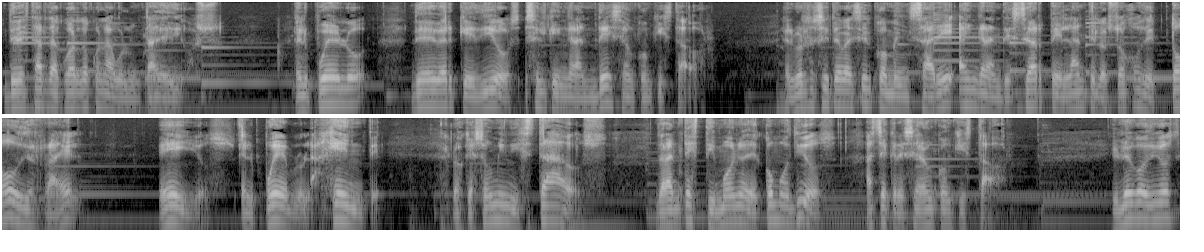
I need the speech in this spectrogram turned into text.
debe estar de acuerdo con la voluntad de Dios. El pueblo debe ver que Dios es el que engrandece a un conquistador. El verso 7 va a decir, comenzaré a engrandecerte delante de los ojos de todo Israel. Ellos, el pueblo, la gente, los que son ministrados, darán testimonio de cómo Dios hace crecer a un conquistador. Y luego Dios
